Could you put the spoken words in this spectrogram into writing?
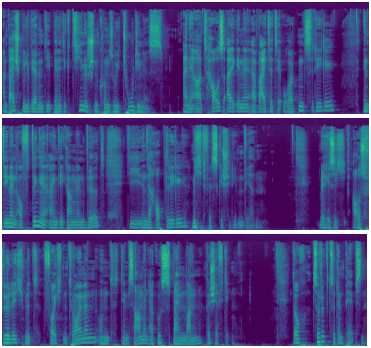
Ein Beispiel wären die benediktinischen Consuetudines, eine Art hauseigene erweiterte Ordensregel, in denen auf Dinge eingegangen wird, die in der Hauptregel nicht festgeschrieben werden welche sich ausführlich mit feuchten Träumen und dem Samenerguss beim Mann beschäftigen. Doch zurück zu den Päpsten.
